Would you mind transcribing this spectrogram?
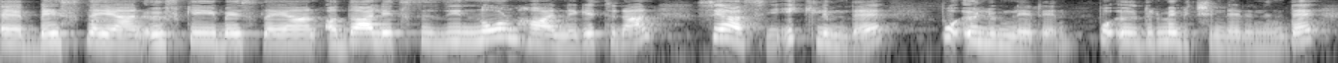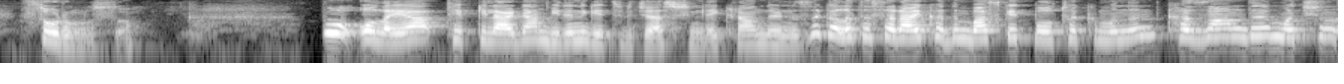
e, besleyen, öfkeyi besleyen, adaletsizliği norm haline getiren siyasi iklimde bu ölümlerin, bu öldürme biçimlerinin de sorumlusu. Bu olaya tepkilerden birini getireceğiz şimdi ekranlarınızı. Galatasaray kadın basketbol takımının kazandığı maçın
